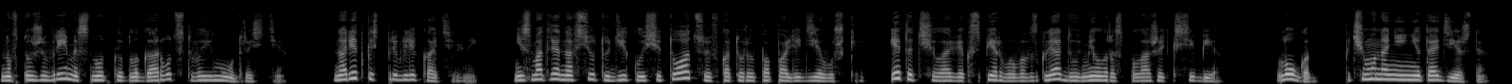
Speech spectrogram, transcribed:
но в то же время с ноткой благородства и мудрости. На редкость привлекательный. Несмотря на всю ту дикую ситуацию, в которую попали девушки, этот человек с первого взгляда умел расположить к себе. «Логан, почему на ней нет одежды?»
